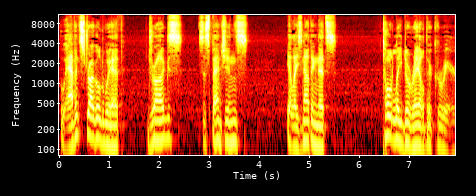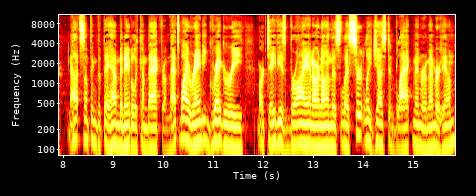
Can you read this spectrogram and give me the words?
who haven't struggled with drugs, suspensions, at least nothing that's totally derailed their career. Not something that they haven't been able to come back from. That's why Randy Gregory, Martavis Bryant aren't on this list. Certainly Justin Blackmon, remember him?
